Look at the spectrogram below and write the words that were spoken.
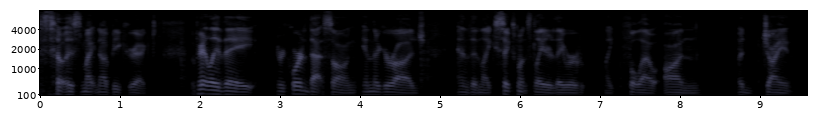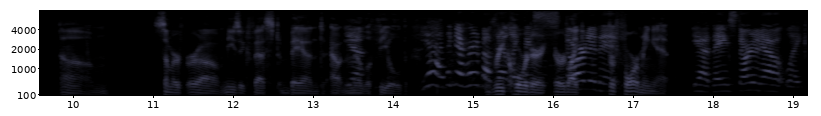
so this might not be correct. Apparently, they recorded that song in their garage, and then like six months later, they were like full out on a giant um, summer or uh, music fest band out in the middle of the field, Yeah, I think I heard about recording that. or Like, like they started it. performing it. Yeah, they started out like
